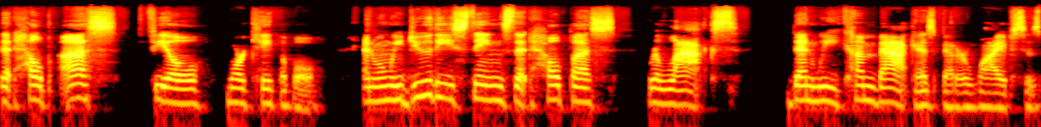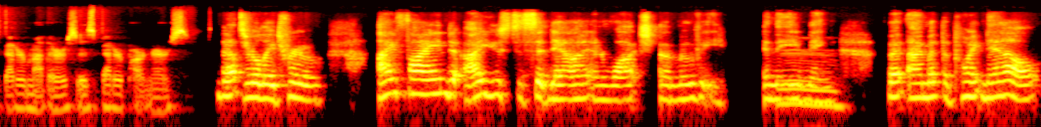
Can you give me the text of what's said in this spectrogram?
that help us feel more capable and when we do these things that help us relax, then we come back as better wives, as better mothers, as better partners. That's really true. I find I used to sit down and watch a movie in the mm. evening, but I'm at the point now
